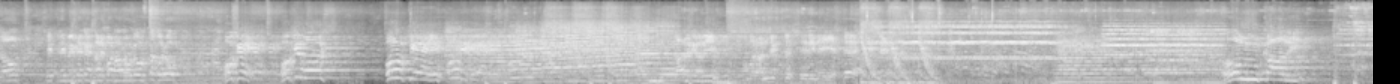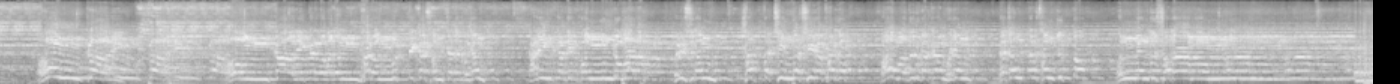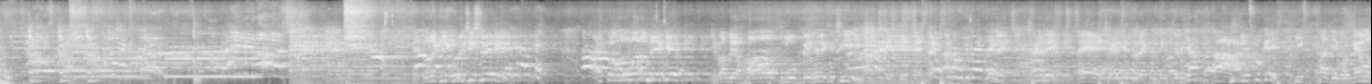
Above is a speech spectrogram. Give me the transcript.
যাও। সেখানে মেয়েটাকে এখানে পাঠানোর ব্যবস্থা করো। ওকে। আমার অনেকটা সেরে নেই। ওঙ্কারি ওঙ্কারি ওঙ্কারি করবদম ধরম মুক্তিকা সঞ্চদের ভুজম। কালিঙ্কা দিব্যং মুন্ডুমালা হরিসুদম সপ্ত ছিন্ন শির খড়গ বাম মুখ বেঁধে রেখেছি। ছেড়ে তোরা চলে যা। আমি তোকে দীক্ষা দেবো কেমন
